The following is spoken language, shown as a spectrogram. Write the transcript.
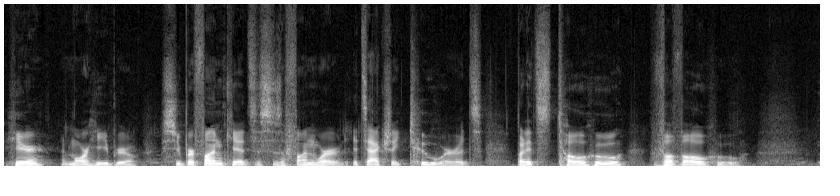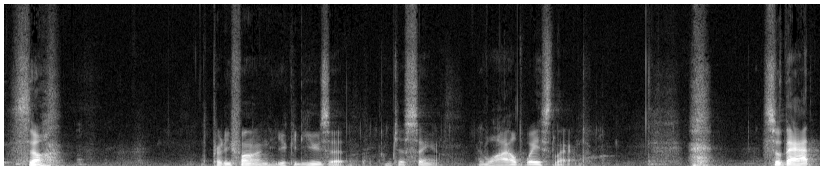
here, more Hebrew. Super fun, kids. This is a fun word. It's actually two words, but it's tohu vavohu. So, pretty fun. You could use it. I'm just saying. A wild wasteland. so, that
